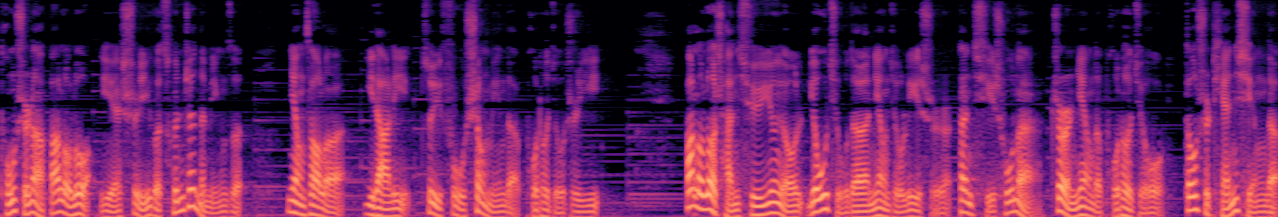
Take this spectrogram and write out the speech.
同时呢，巴洛洛也是一个村镇的名字，酿造了意大利最负盛名的葡萄酒之一。巴洛洛产区拥有悠久的酿酒历史，但起初呢，这儿酿的葡萄酒都是甜型的。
